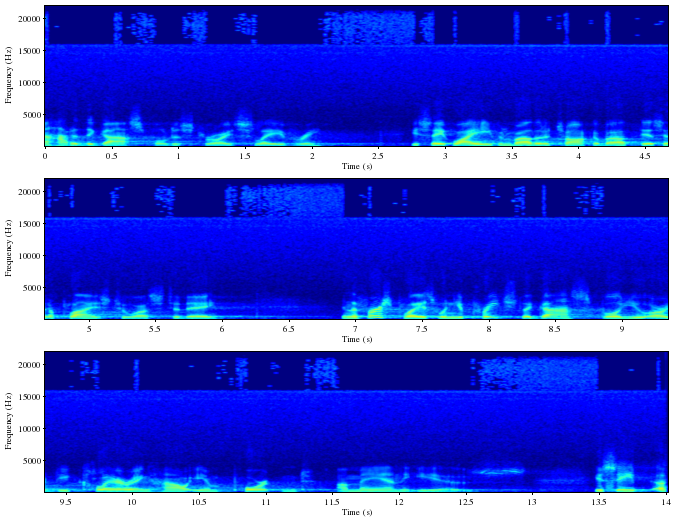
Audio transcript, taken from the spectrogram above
Now, how did the gospel destroy slavery? You say, why even bother to talk about this? It applies to us today. In the first place, when you preach the gospel, you are declaring how important a man is. You see, a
